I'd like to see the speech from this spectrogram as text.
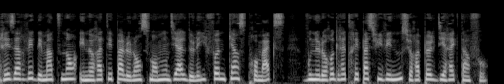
Réservez dès maintenant et ne ratez pas le lancement mondial de l'iPhone 15 Pro Max, vous ne le regretterez pas suivez-nous sur Apple Direct Info.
